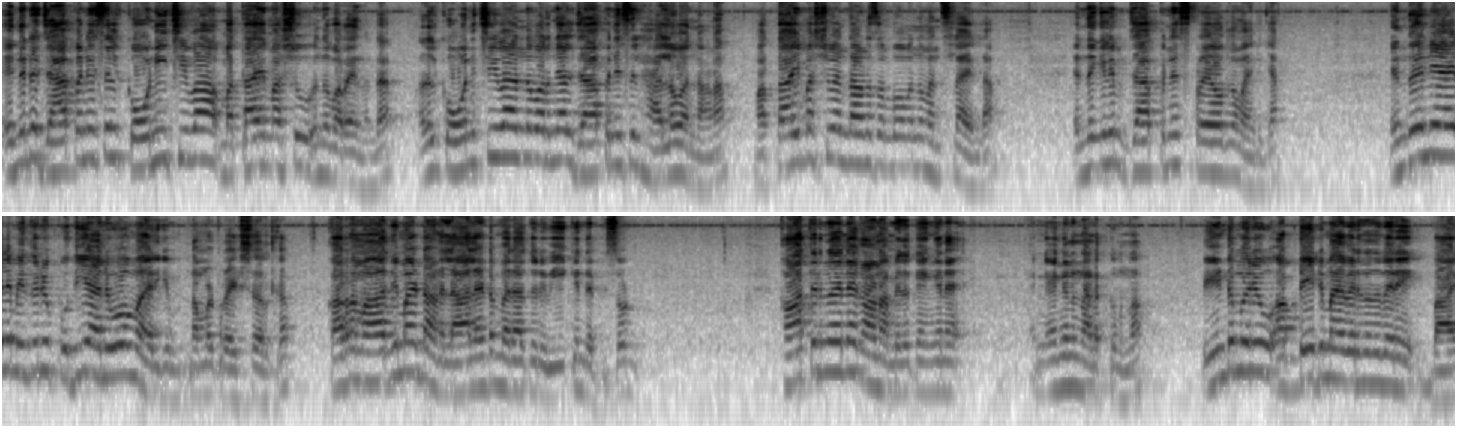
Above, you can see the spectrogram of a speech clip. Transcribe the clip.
എന്നിട്ട് ജാപ്പനീസിൽ കോണിച്ചിവ മത്തായി മഷു എന്ന് പറയുന്നുണ്ട്. അതിൽ കോണിച്ചിവ എന്ന് പറഞ്ഞാൽ ജാപ്പനീസിൽ ഹലോ എന്നാണ്. മത്തായി മഷു എന്താണ് സംഭവം എന്ന് മനസ്സിലായില്ല. എന്തെങ്കിലും ജാപ്പനീസ് പ്രയോഗമായിരിക്കാം. എന്തു തന്നെയായാലും ഇതൊരു പുതിയ അനുഭവമായിരിക്കും നമ്മൾ പ്രേക്ഷകർക്ക്. കാരണം ആദ്യമായിട്ടാണ് ലാലേട്ടൻ വരാത്തൊരു വീക്കെൻഡ് എപ്പിസോഡ് കാത്തിരുന്ന് തന്നെ കാണാം ഇതൊക്കെ എങ്ങനെ എങ്ങനെ നടക്കുമെന്ന്. വീണ്ടും ഒരു അപ്ഡേറ്റുമായി വരുന്നത് വരെ. ബൈ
